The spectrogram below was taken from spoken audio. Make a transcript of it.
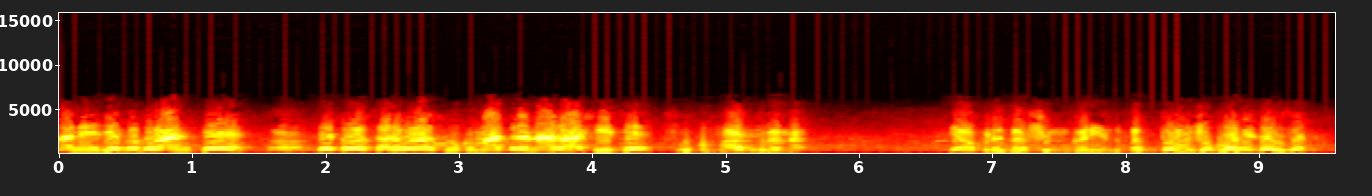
અને જે ભગવાન છે તે તો સર્વ સુખ માત્ર ના રાશિ છે. સુખ માત્ર ના આપડે આપણે દર્શન કરીએ બધું સુખ આવી જાય છે.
